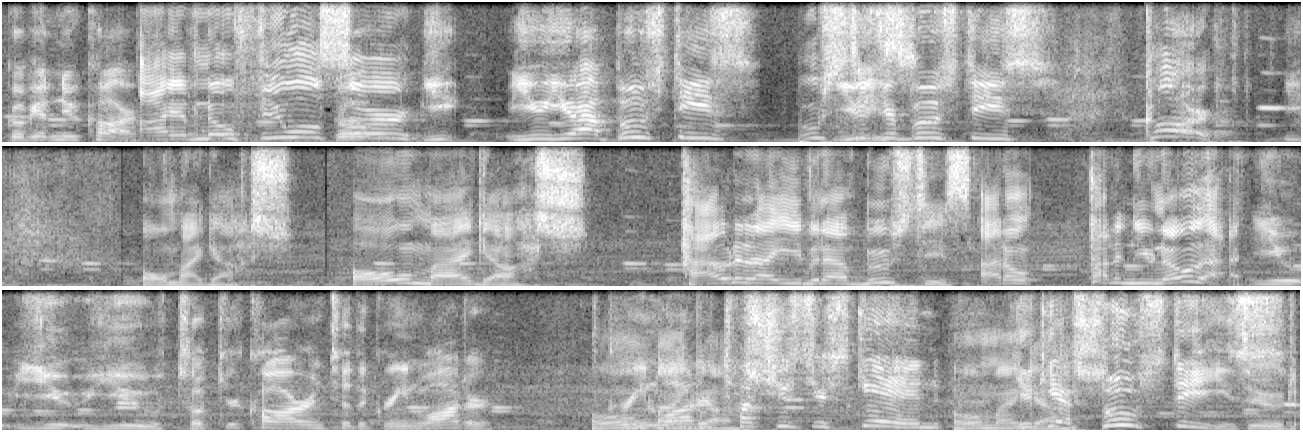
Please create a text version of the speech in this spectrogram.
Go get a new car. I have no fuel, Go- sir. You, you you have boosties. Boosties? Use your boosties. car. Oh my gosh. Oh my gosh. How did I even have boosties? I don't. How did you know that? You you you took your car into the green water. Oh green water gosh. touches your skin. Oh my you gosh. get boosties. Dude,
